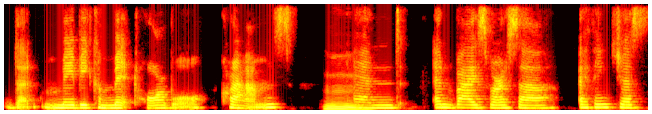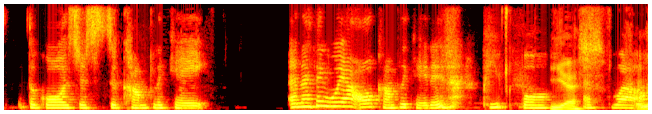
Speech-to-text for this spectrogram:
that maybe commit horrible crimes mm. and and vice versa. I think just the goal is just to complicate. And I think we are all complicated people yes, as well.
